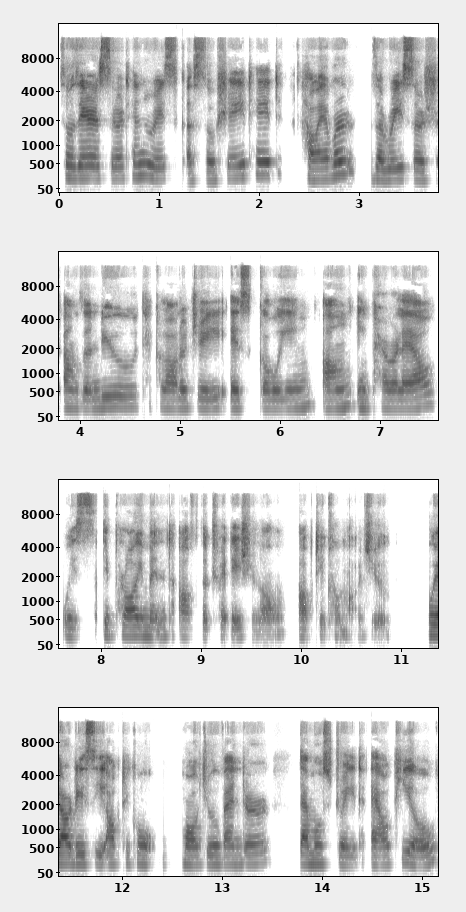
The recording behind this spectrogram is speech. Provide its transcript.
So there is certain risk associated. However, the research on the new technology is going on in parallel with deployment of the traditional optical module. We already see optical module vendor demonstrate LPO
